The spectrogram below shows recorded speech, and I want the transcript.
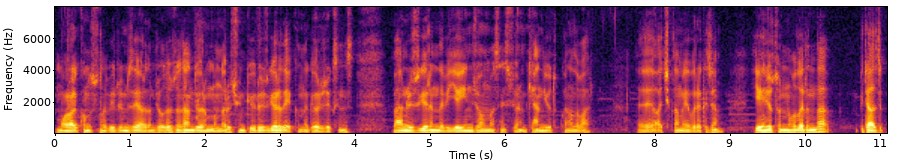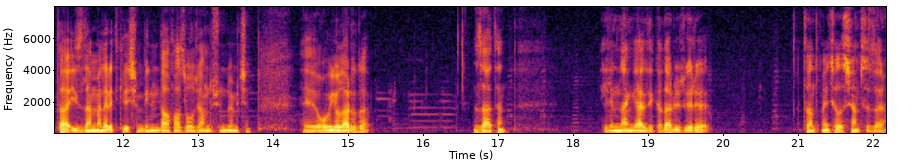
Moral konusunda birbirimize yardımcı oluyoruz. Neden diyorum bunları? Çünkü Rüzgar'ı da yakında göreceksiniz. Ben Rüzgar'ın da bir yayıncı olmasını istiyorum. Kendi YouTube kanalı var e, açıklamaya bırakacağım. Yayıncı turnuvalarında birazcık daha izlenmeler, etkileşim benim daha fazla olacağını düşündüğüm için e, o videolarda da zaten elimden geldiği kadar rüzgarı tanıtmaya çalışacağım sizlere.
